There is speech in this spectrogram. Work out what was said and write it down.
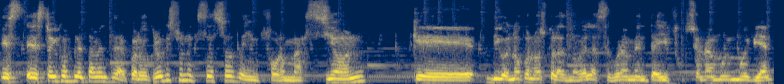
Estoy completamente de acuerdo. Creo que es un exceso de información que, digo, no conozco las novelas, seguramente ahí funciona muy, muy bien.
